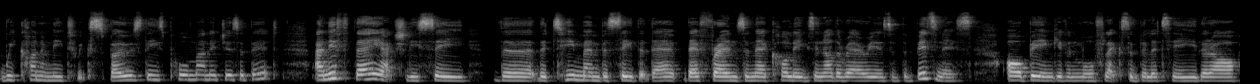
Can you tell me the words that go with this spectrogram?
we kind of need to expose these poor managers a bit. And if they actually see the, the team members see that their, their friends and their colleagues in other areas of the business are being given more flexibility, that, are,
